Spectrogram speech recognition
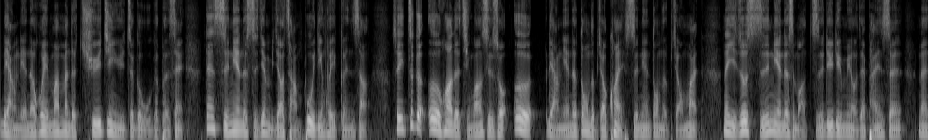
两年呢会慢慢的趋近于这个五个 percent，但十年的时间比较长，不一定会跟上。所以这个恶化的情况是说，二两年的动得比较快，十年动得比较慢。那也就是十年的什么，殖利率没有在攀升，那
